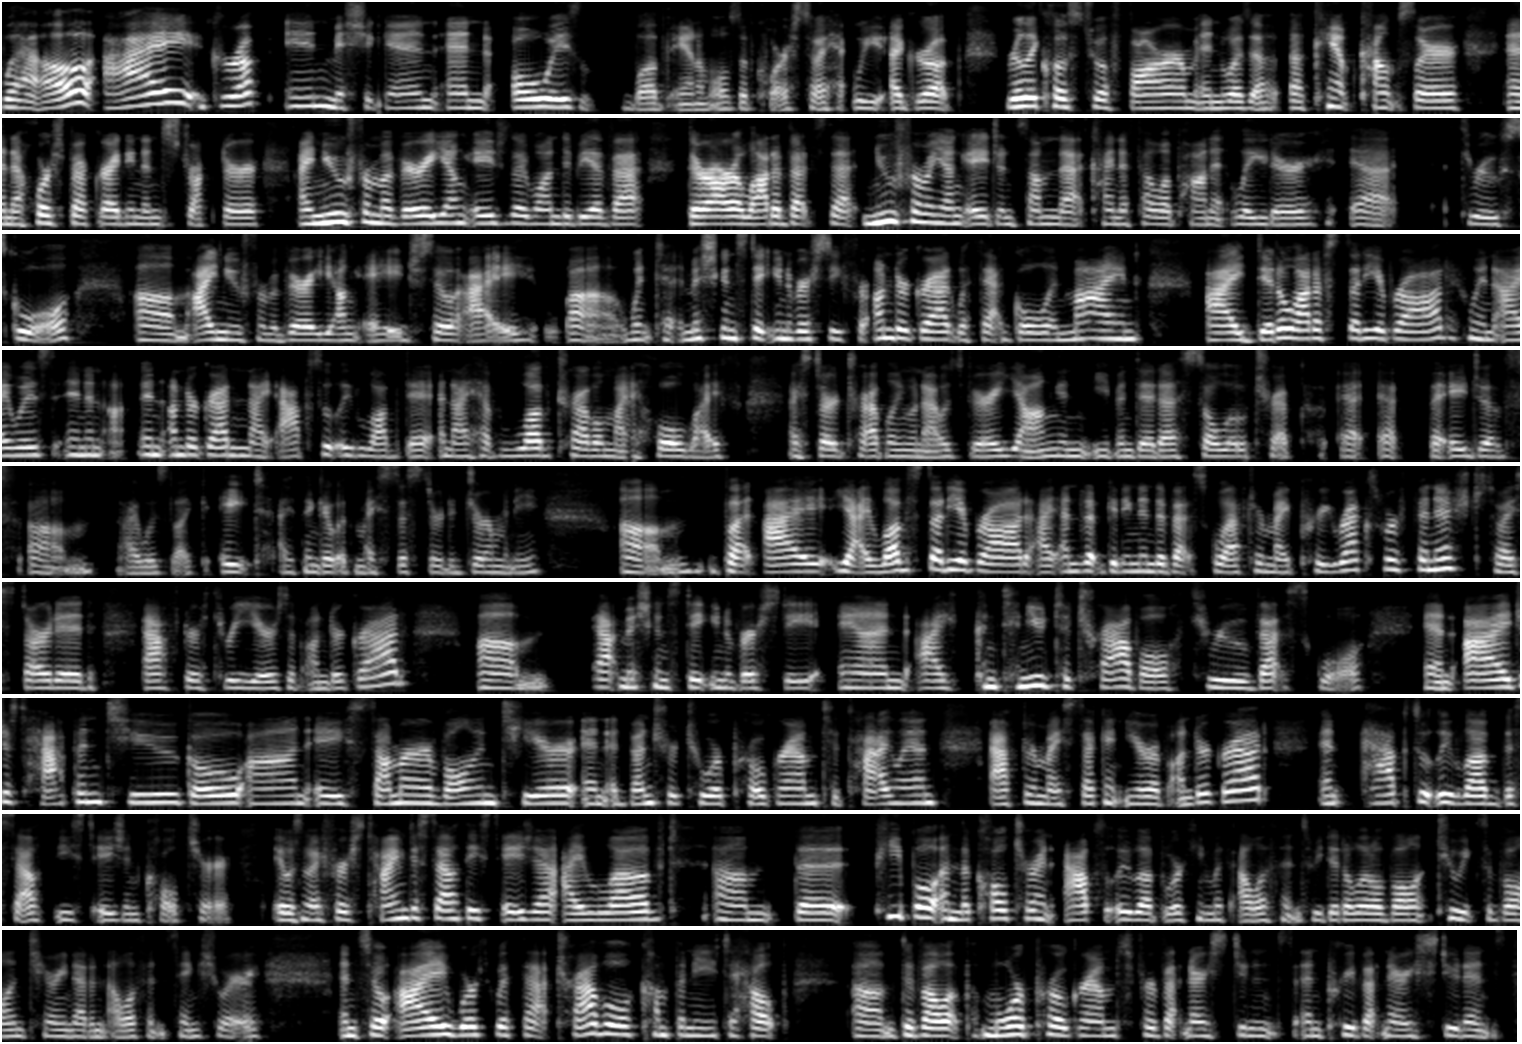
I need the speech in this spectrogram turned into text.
well, I grew up in Michigan and always loved animals, of course. So I we I grew up really close to a farm and was a, a camp counselor and a horseback riding instructor. I knew from a very young age that I wanted to be a vet. There are a lot of vets that knew from a young age and some that kind of fell upon it later uh, through school um, I knew from a very young age. So I uh, went to Michigan State University for undergrad with that goal in mind. I did a lot of study abroad when I was in an undergrad, and I absolutely loved it. And I have loved travel my whole life. I started traveling when I was very young, and even did a solo trip at, at the age of um, I was like eight, I think, it with my sister to Germany. Um, but I, yeah, I love study abroad. I ended up getting into vet school after my prereqs were finished. So I started after three years of undergrad. Um, at Michigan State University and I continued to travel through vet school. And I just happened to go on a summer volunteer and adventure tour program to Thailand after my second year of undergrad and absolutely loved the Southeast Asian culture. It was my first time to Southeast Asia. I loved um, the people and the culture and absolutely loved working with elephants. We did a little vol- two weeks of volunteering at an elephant sanctuary. And so I worked with that travel company to help um, develop more programs for veterinary students and pre-veterinary students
